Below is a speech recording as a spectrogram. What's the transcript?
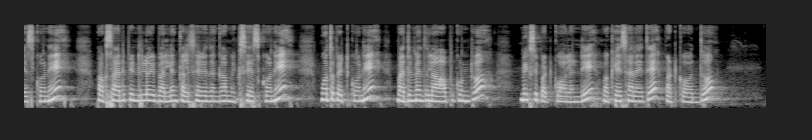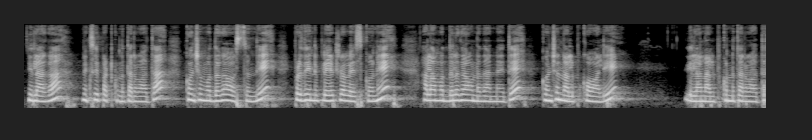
వేసుకొని ఒకసారి పిండిలో ఈ బెల్లం కలిసే విధంగా మిక్స్ చేసుకొని మూత పెట్టుకొని మధ్య మధ్యలో ఆపుకుంటూ మిక్సీ పట్టుకోవాలండి. ఒకేసారి అయితే పట్టుకోవద్దు. ఇలాగా మిక్సీ పట్టుకున్న తర్వాత కొంచెం ముద్దగా వస్తుంది. ఇప్పుడు దీన్ని ప్లేట్లో వేసుకొని అలా ముద్దలుగా ఉన్నదాన్ని అయితే కొంచెం నలుపుకోవాలి. ఇలా నలుపుకున్న తర్వాత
